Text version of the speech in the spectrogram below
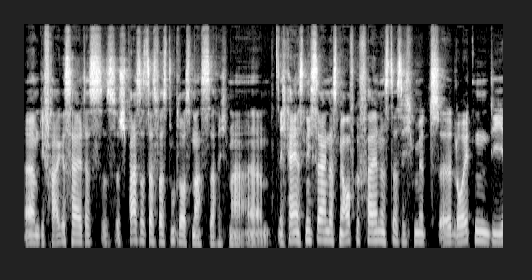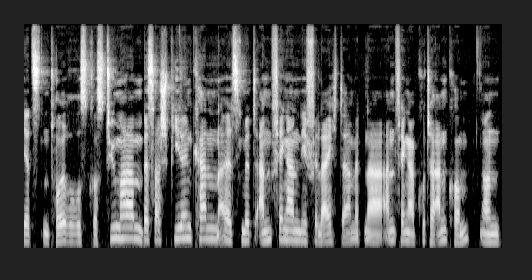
ähm, die Frage ist halt, dass, Spaß ist das, was du draus machst, sag ich mal. Ähm, ich kann jetzt nicht sagen, dass mir aufgefallen ist, dass ich mit äh, Leuten, die jetzt ein teureres Kostüm haben, besser spielen kann, als mit Anfängern, die vielleicht da mit einer Anfängerkutte ankommen. Und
